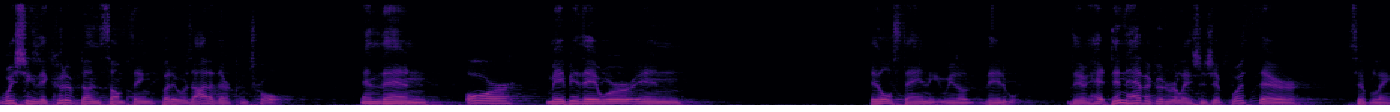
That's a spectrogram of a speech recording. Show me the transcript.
wishing they could have done something, but it was out of their control. And then, or maybe they were in ill standing, you know, they, they didn't have a good relationship with their sibling,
